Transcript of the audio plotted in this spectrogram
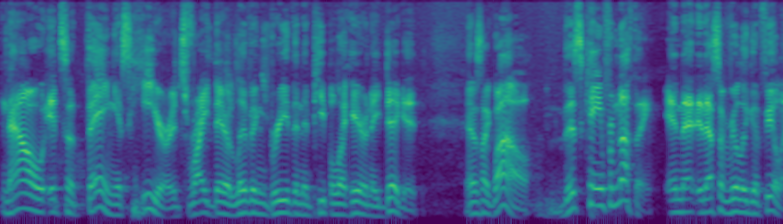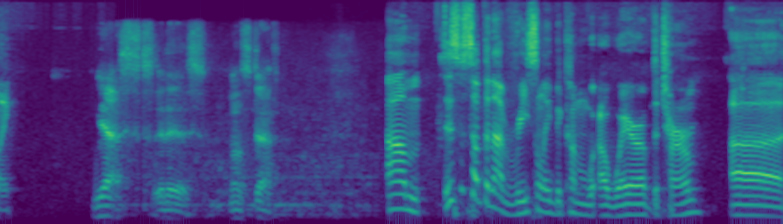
now it's a thing. It's here. It's right there, living, breathing, and people are here and they dig it. And it's like, wow, this came from nothing, and that, that's a really good feeling. Yes, it is most definitely. Um, this is something I've recently become aware of the term. Uh,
